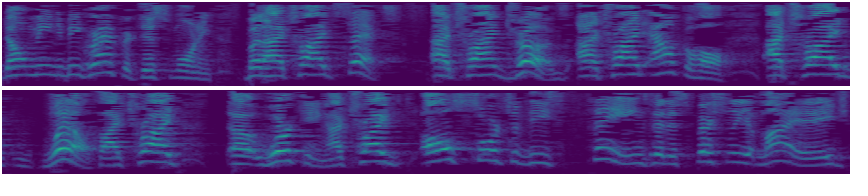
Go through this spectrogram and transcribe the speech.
don't mean to be graphic this morning, but I tried sex. I tried drugs. I tried alcohol. I tried wealth. I tried uh, working. I tried all sorts of these things that, especially at my age,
